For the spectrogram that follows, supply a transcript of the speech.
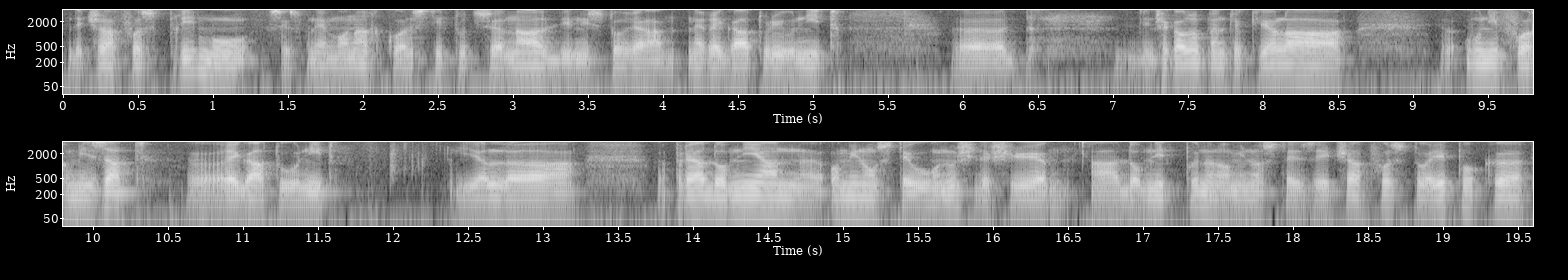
Deci a fost primul, să spune, monarh constituțional din istoria Regatului Unit. Din ce cauză? Pentru că el a uniformizat Regatul Unit. El prea domnia în 1901 și deși a domnit până în 1910, a fost o epocă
